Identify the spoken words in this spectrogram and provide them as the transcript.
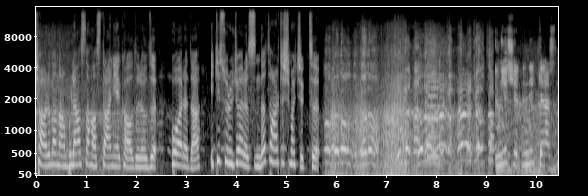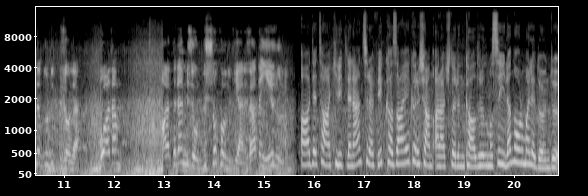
Çağrılan ambulansla hastaneye kaldırıldı. Bu arada iki sürücü arasında tartışma çıktı. Emniyet şeridinin kenarında durduk biz orada. Bu adam arkadan bize vurdu. Şok olduk yani. Zaten yeni durduk. Adeta kilitlenen trafik kazaya karışan araçların kaldırılmasıyla normale döndü.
